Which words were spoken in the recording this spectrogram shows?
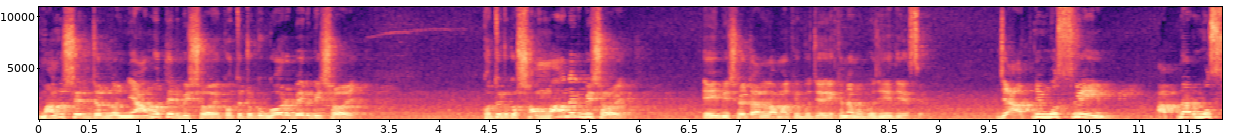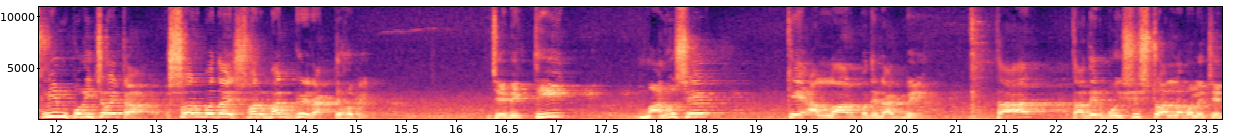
মানুষের জন্য নিয়ামতের বিষয়, কতটুকু গর্বের বিষয়, কতটুকু সম্মানের বিষয়, এই বিষয়টা আল্লাহ আমাকে বুঝিয়ে, এখানে আমাকে বুঝিয়ে দিয়েছে যে আপনি মুসলিম, আপনার মুসলিম পরিচয়টা সর্বদাই সর্বাগ্রে রাখতে হবে। যে ব্যক্তি মানুষের কে আল্লাহর পথে ডাকবে তার, তাদের বৈশিষ্ট্য আল্লাহ বলেছেন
